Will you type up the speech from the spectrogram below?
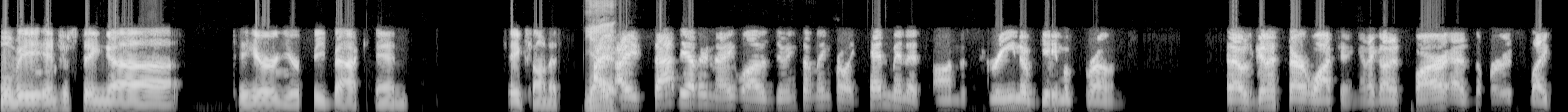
will be interesting uh, to hear your feedback and takes on it. Yeah, I, I sat the other night while I was doing something for like ten minutes on the screen of Game of Thrones, and I was gonna start watching, and I got as far as the first like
